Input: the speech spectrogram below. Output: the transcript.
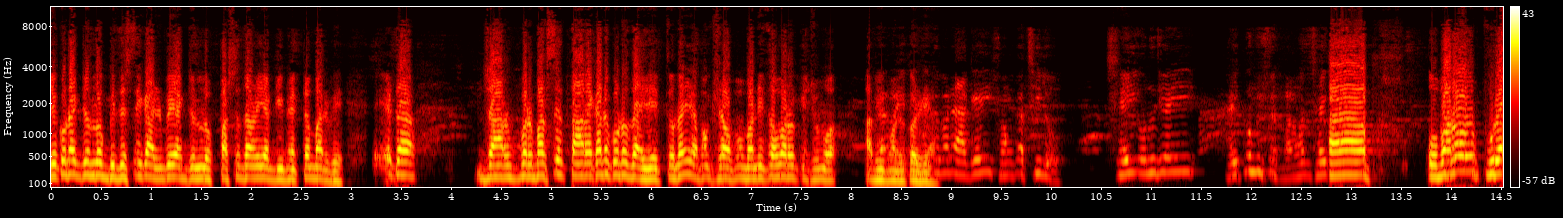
যে কোনো একজন লোক বিদেশ থেকে আসবে একজন লোক পাশে দাঁড়িয়ে ডিম একটা মারবে। এটা যার উপর মারছে তার এখানে কোনো দায়িত্ব নাই এবং সে অপমানিত হওয়ারও কিছু আমি মনে করি না। আগেই সংখ্যা ছিল সেই অনুযায়ী ওভারঅল পুরো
